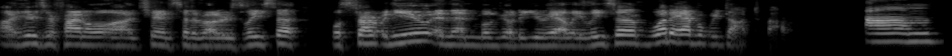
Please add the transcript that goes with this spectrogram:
Uh, here's your final uh, chance to the voters, Leesa. We'll start with you, and then we'll go to you, Haley. Leesa, what haven't we talked about? Um,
